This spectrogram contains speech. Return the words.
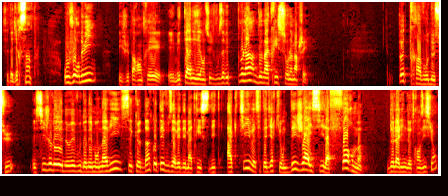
C'est-à-dire simple. Aujourd'hui, et je ne vais pas rentrer et m'éterniser ensuite, vous avez plein de matrices sur le marché. Peu de travaux dessus, et si je vais, devais vous donner mon avis, c'est que d'un côté, vous avez des matrices dites actives, c'est-à-dire qui ont déjà ici la forme de la ligne de transition.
